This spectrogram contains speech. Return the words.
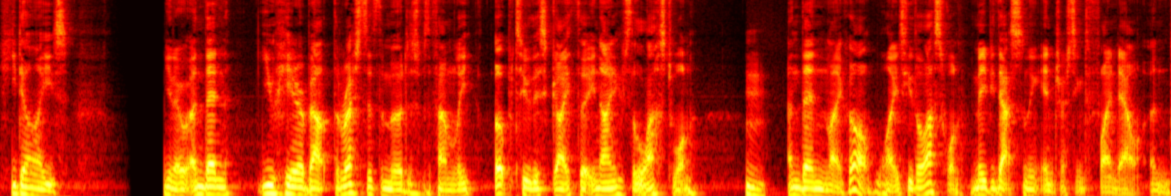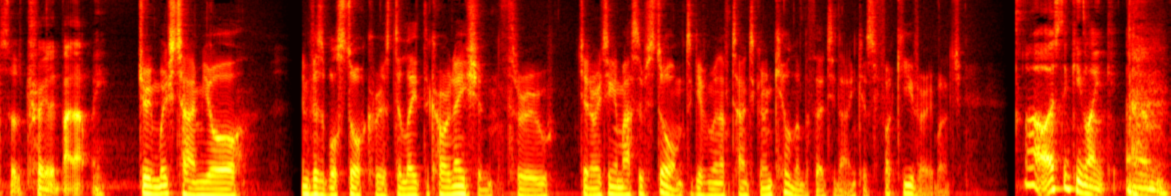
he dies. You know, and then you hear about the rest of the murders of the family up to this guy 39 who's the last one. Hmm. And then, like, oh, why is he the last one? Maybe that's something interesting to find out and sort of trail it back that way. during which time your invisible stalker has delayed the coronation through generating a massive storm to give him enough time to go and kill number 39 because fuck you very much Oh, I was thinking, like, um,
